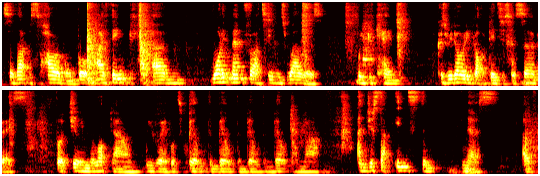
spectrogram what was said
So that was horrible. But I think um, what it meant for our team as well was we became because we'd already got a digital service, but during the lockdown we were able to build and build and build and build on that, and just that instantness of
